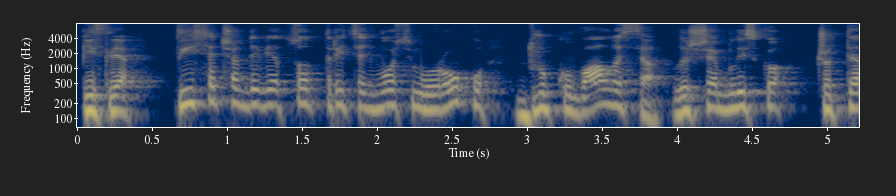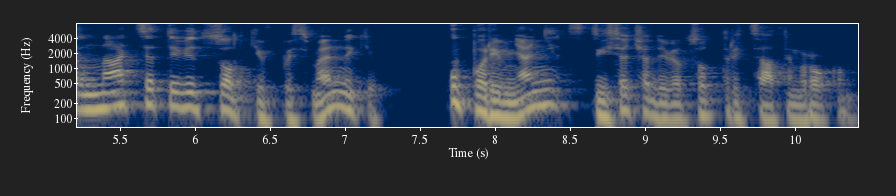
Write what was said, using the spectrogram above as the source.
Після 1938 року друкувалося лише близько 14% письменників у порівнянні з 1930 роком.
